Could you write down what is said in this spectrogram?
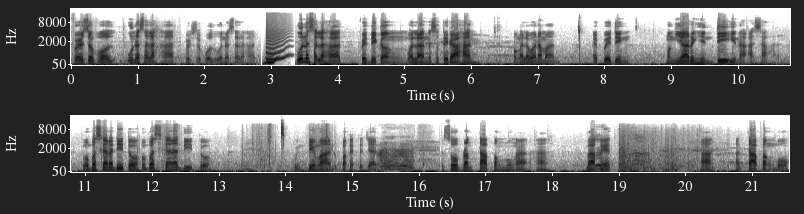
First of all, una sa lahat, first of all, una sa lahat, una sa lahat, pwede kang wala na sa tirahan. Pangalawa naman, ay pwedeng mangyaring hindi inaasahan. Mabas ka na dito, mabas ka na dito. Hindi maano pa kita dyan. Sobrang tapang mo nga, ha? Bakit? Ha? Ang tapang mo?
